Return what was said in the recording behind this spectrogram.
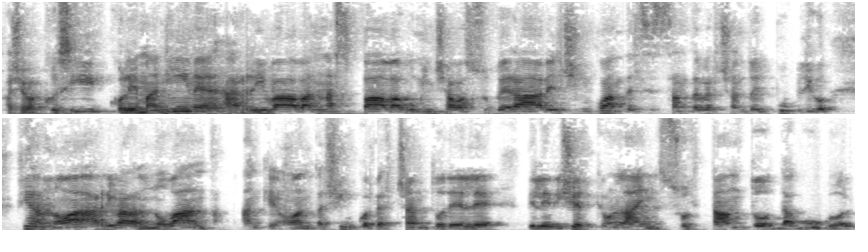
faceva così, con le manine, arrivava, annaspava, cominciava a superare il 50, il 60% del pubblico, fino a arrivare al 90, anche 95% delle, delle, ricerche online soltanto da Google.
